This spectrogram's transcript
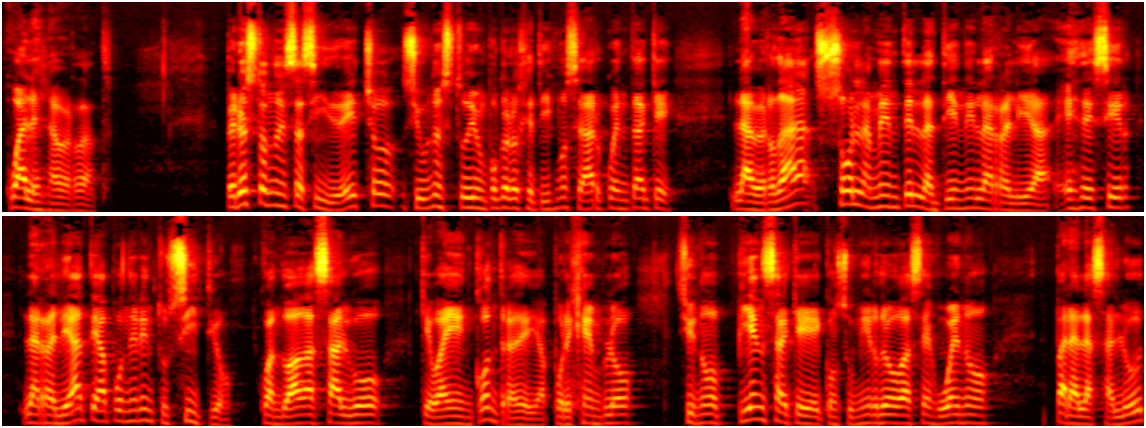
cuál es la verdad. Pero esto no es así. De hecho, si uno estudia un poco el objetivismo, se da cuenta que la verdad solamente la tiene la realidad. Es decir, la realidad te va a poner en tu sitio cuando hagas algo que vaya en contra de ella. Por ejemplo, si uno piensa que consumir drogas es bueno para la salud,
